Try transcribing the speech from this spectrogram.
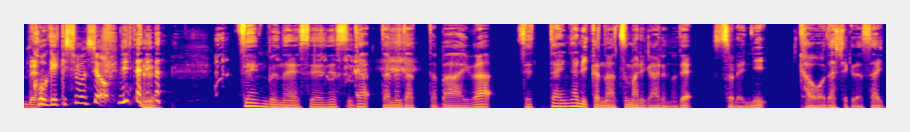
で攻撃しましょう。みたいな。全部の SNS がダメだった場合は、絶対何かの集まりがあるので、それに顔を出してください。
